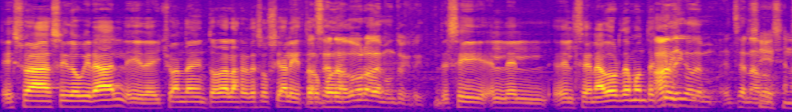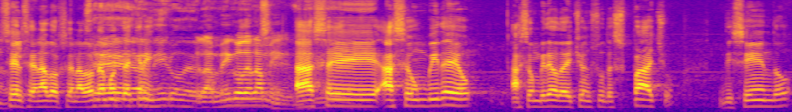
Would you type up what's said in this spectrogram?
eso ha sido viral y de hecho anda en todas las redes sociales. la senadora de Montecristo. sí, el, senador de Montecristo. Ah, digo, el senador. Sí, el senador, senador de Montecristo. El amigo, del amigo. Hace, hace un video, hace un video de hecho en su despacho, diciendo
